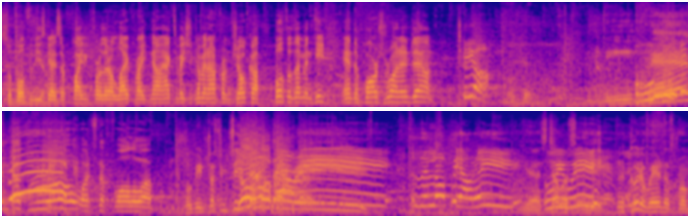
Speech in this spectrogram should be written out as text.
So both of these guys are fighting for their life right now. Activation coming out from Joka. Both of them in heat, and the bar's running down. Tia! Okay. Knee and the throw. What's the follow up? Will be interesting to see. Oh, Barry! The Lopiari! Yes, that Oui, was oui. a good awareness from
